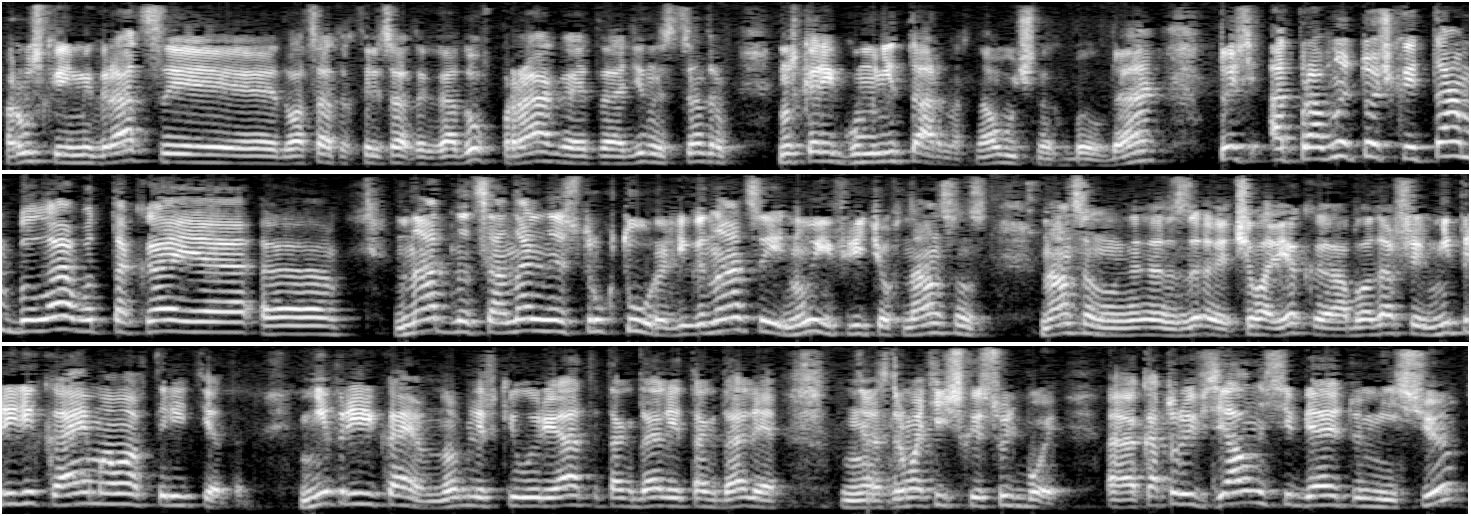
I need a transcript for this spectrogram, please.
русской иммиграции 20-30-х годов. Прага – это один из центров, ну, скорее, гуманитарных, научных был, да. То есть, отправной точкой там была вот такая э, наднациональная структура Лига наций, ну, и Фритьев Нансенс, Нансен, э, человек, обладавший непререкаемым авторитетом, непререкаемым, Нобелевский лауреат и так далее, и так далее, э, с драматической судьбой, э, который взял на себя эту миссию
